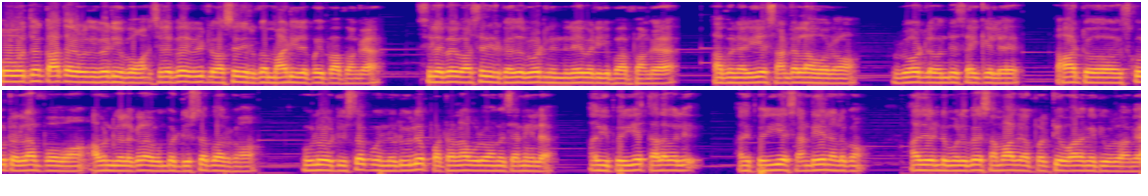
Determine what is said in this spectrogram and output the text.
ஒவ்வொருத்தரும் காத்தாடி வேடிக்கை போவோம் சில பேர் வீட்டில் வசதி இருக்கும் மாடியில் போய் பார்ப்பாங்க. சில பேர் வசதி இருக்காது ரோட்டில் இருந்துலே வேடிக்கை பார்ப்பாங்க. அப்போ நிறைய சண்டைலாம் வரும். ரோட்டில் வந்து சைக்கிளு ஆட்டோ ஸ்கூட்டர்லாம் போவோம். அவங்களுக்கெல்லாம் ரொம்ப டிஸ்டர்பாக இருக்கும். இவ்வளோ டிஸ்டர்ப் நடுவில் பட்டம்லாம் விடுவாங்க சென்னையில். அது பெரிய தலைவலி. அது பெரிய சண்டையே நடக்கும். அது ரெண்டு மூணு பேர் சமாதானப்படுத்தி ஓரங்கட்டி விடுவாங்க.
